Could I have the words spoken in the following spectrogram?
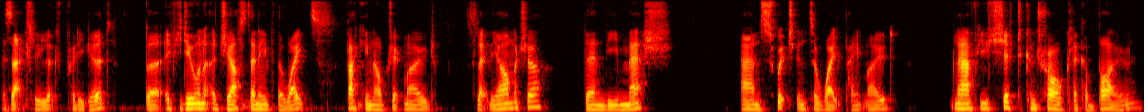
This actually looks pretty good. But if you do want to adjust any of the weights, back in object mode, select the armature, then the mesh, and switch into weight paint mode. Now if you shift control click a bone,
